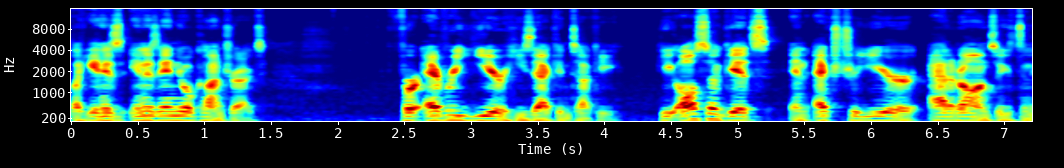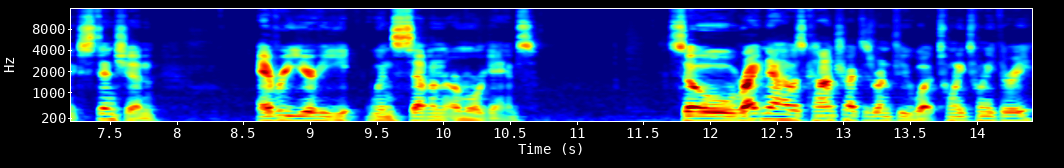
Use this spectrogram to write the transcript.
like in his in his annual contract for every year he's at Kentucky. He also gets an extra year added on, so he gets an extension every year he wins seven or more games. So right now his contract is running through what 2023.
